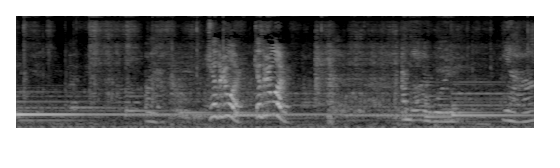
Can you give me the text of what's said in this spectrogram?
Oh no. Jump in the water! Jump in the water! I'm in the water. Yeah.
